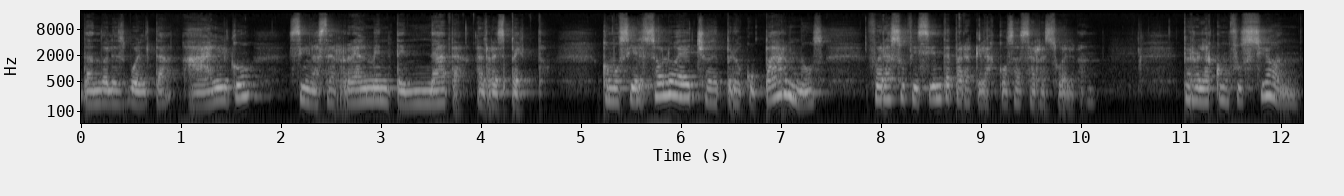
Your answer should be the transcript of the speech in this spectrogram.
dándoles vuelta a algo sin hacer realmente nada al respecto, como si el solo hecho de preocuparnos fuera suficiente para que las cosas se resuelvan. Pero la confusión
